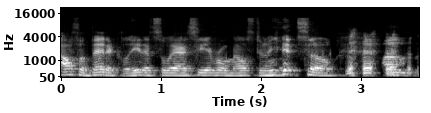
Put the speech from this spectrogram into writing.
alphabetically. That's the way I see everyone else doing it. So, um,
